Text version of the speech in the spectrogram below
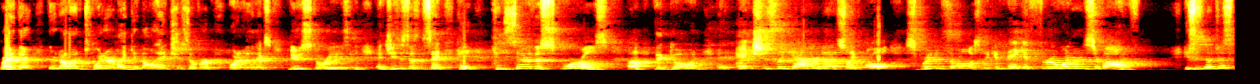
right? They're, they're not on Twitter like getting all anxious over whatever the next news story is. And, and Jesus doesn't say, hey, consider the squirrels uh, that go and, and anxiously gather nuts like all spring and summer long so they can make it through winter and survive. He says, no, just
